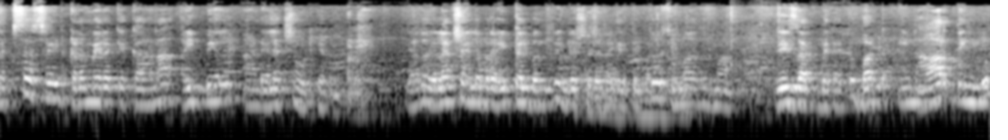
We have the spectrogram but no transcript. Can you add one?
ಸಕ್ಸಸ್ ರೇಟ್ ಕಡಿಮೆ ಇರೋಕ್ಕೆ ಕಾರಣ I P L and election ಒಟ್ಟಿಗೆ ಯಾವುದೋ ಎಲೆಕ್ಷನ್ ಇಲ್ಲ ಬರೀ ಐ ಪಿ ಎಲ್ ಬಂದರೆ ಇಂಡಸ್ಟ್ರಿ ಚೆನ್ನಾಗಿರ್ತಿತ್ತು. ಸಿನಿಮಾ ಸಿನಿಮಾ ರಿಲೀಸ್ ಆಗಬೇಕಾಯ್ತು ಬಟ್ ಇನ್ನು ಆರು ತಿಂಗಳು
